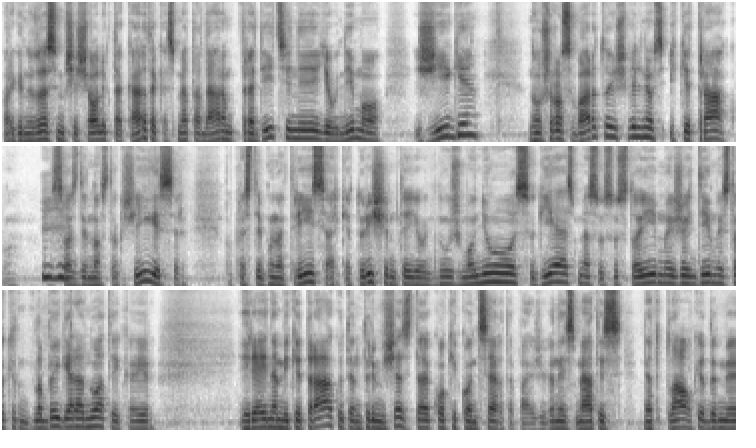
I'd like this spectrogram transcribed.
organizuosim 16 kartą, kasmet tą darom tradicinį jaunimo žygį nuo aušros vartų iš Vilniaus iki trakų. Mhm. Visos dienos toks žygis ir paprastai būna 3 ar 400 jaunų žmonių su giesmė, su sustojimais, žaidimais, tokia labai gera nuotaika. Ir, ir einam iki trakų ten turim mišias tada kokį koncertą pavyzdžiui vienais metais net plaukiodami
